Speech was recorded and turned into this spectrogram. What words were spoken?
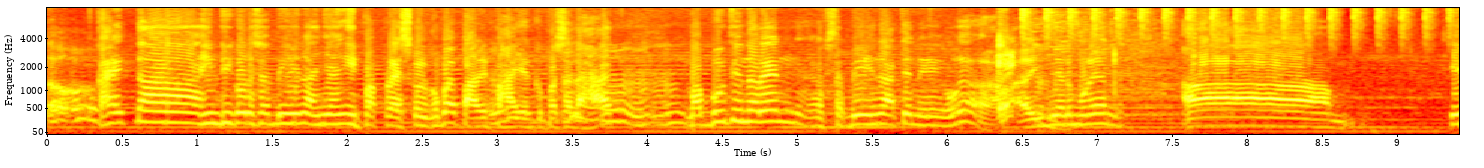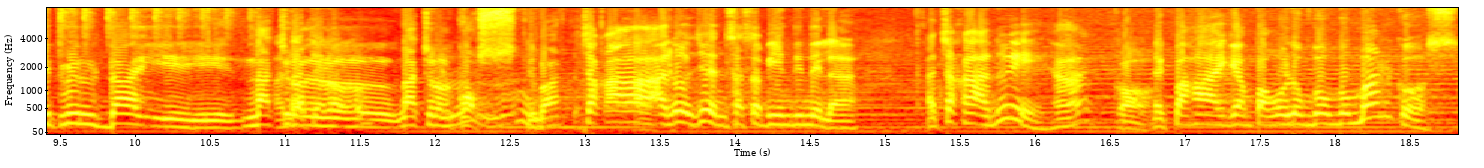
Oo. Kahit na hindi ko na sabihin anyang ipapress call ko pa, para ipahayag ko pa sa lahat. Mabuti na rin, sabihin natin eh, well, ayun mo na yan, um, it will die natural natural. natural cause, di ba? At saka, ano dyan, sasabihin din nila, at saka ano eh, ha? Oo. Nagpahayag ang Pangulong Bongbong Marcos.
